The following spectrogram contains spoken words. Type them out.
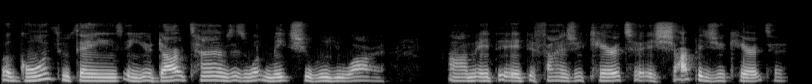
But going through things in your dark times is what makes you who you are. Um, it it defines your character. It sharpens your character,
